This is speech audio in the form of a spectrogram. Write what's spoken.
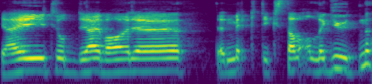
Jeg trodde jeg var uh, den mektigste av alle gudene,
